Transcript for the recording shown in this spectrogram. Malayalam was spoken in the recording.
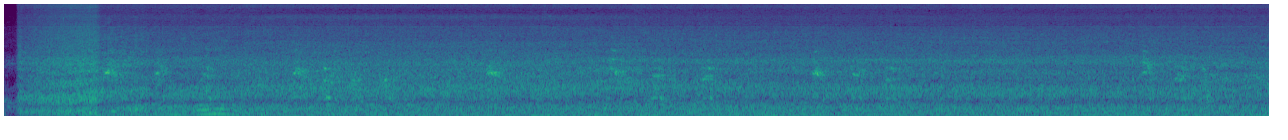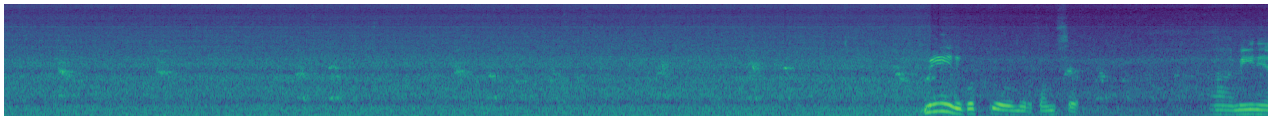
മീൻ കൊത്തി പോകുന്നൊരു സംശയം. ആ മീൻ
